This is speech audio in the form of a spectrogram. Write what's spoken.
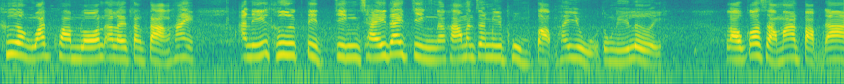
เครื่องวัดความร้อนอะไรต่างๆ ให้ อันนี้คือติดจริงใช้ได้จริงนะคะ มันจะมีปุ่มปรับให้อยู่ตรงนี้เลย เราก็สามารถปรับได้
